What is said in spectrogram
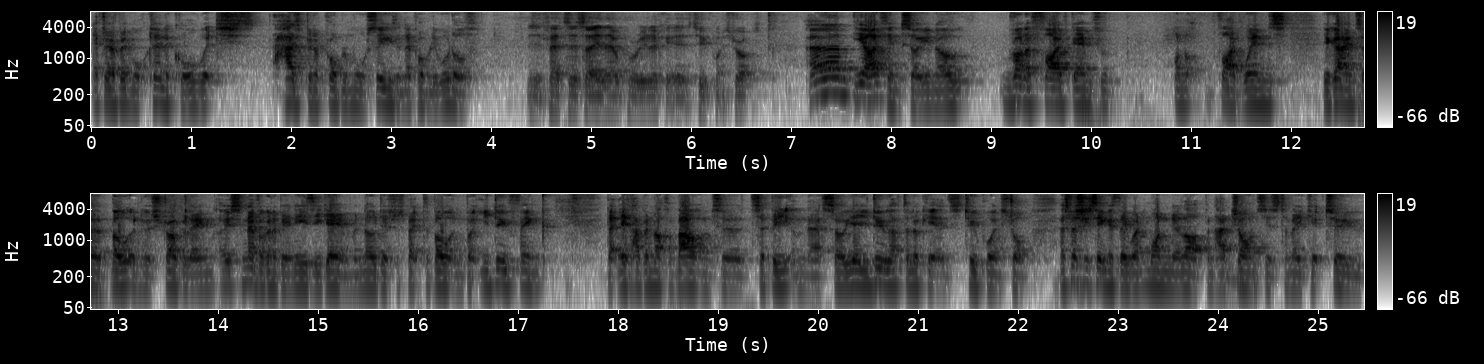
if they're a bit more clinical, which has been a problem all season, they probably would have. Is it fair to say they'll probably look at it as two points dropped? Um, yeah, I think so. You know, run of five games with on five wins. You're going to Bolton, who are struggling. It's never going to be an easy game, and no disrespect to Bolton, but you do think that they'd have enough about them to, to beat them there. So yeah, you do have to look at it as two points drop, especially seeing as they went one 0 up and had chances to make it two.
